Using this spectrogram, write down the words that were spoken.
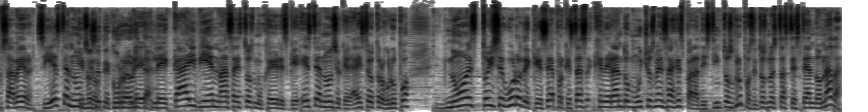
saber si este anuncio. Que no se te ocurra le- ahorita. Le, cae bien más a estas mujeres que este anuncio, que a este otro grupo. No estoy seguro de que sea, porque estás generando muchos mensajes para distintos grupos, entonces no estás testeando nada.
